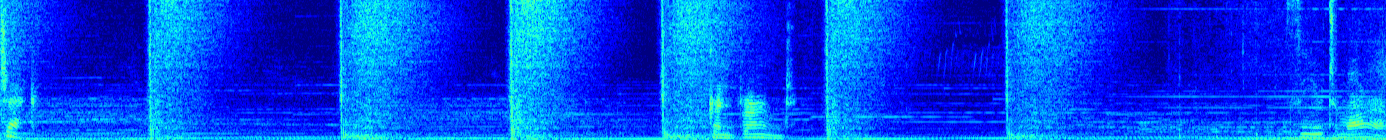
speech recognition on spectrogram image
Check. Confirmed. See you tomorrow.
